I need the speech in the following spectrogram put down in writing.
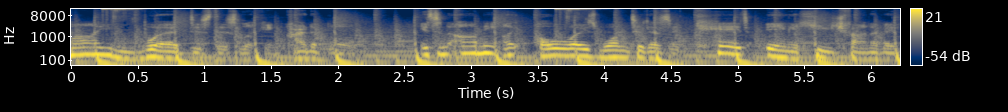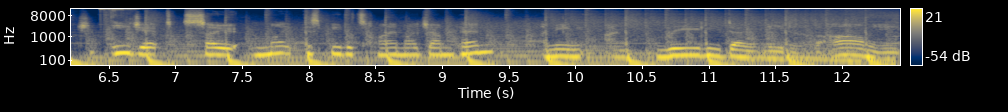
My word does this look incredible. It's an army I always wanted as a kid, being a huge fan of ancient Egypt, so might this be the time I jump in? I mean, I really don't need another army,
